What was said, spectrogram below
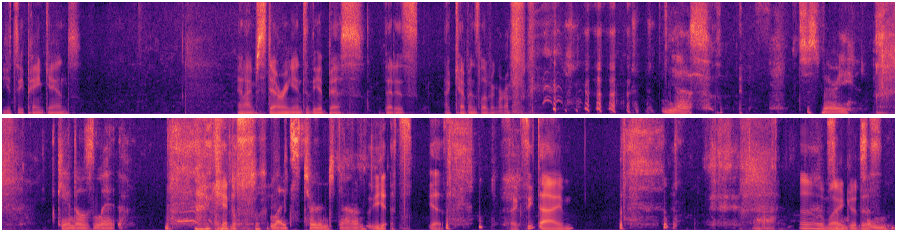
you can see paint cans. And I'm staring into the abyss that is uh, Kevin's living room. Yes. It's just very candles lit, Candles. lights turned down. Yes. Yes. Sexy time. oh my Some- goodness. some-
